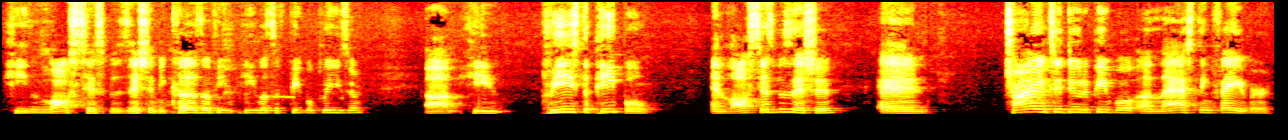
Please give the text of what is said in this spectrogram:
He lost his position because of he, he was a people pleaser. Um, he pleased the people and lost his position and trying to do the people a lasting favor.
